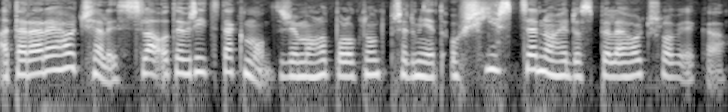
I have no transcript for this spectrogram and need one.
A Tararého čelist šla otevřít tak moc, že mohl poloknout předmět o šířce nohy dospělého člověka.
